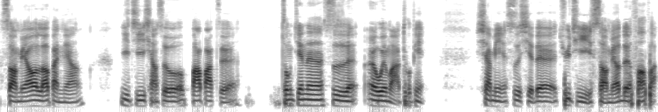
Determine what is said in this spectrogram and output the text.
扫描老板娘，立即享受八八折。中间呢是二维码图片。下面是写的具体扫描的方法，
